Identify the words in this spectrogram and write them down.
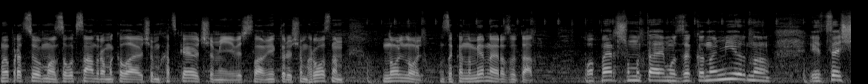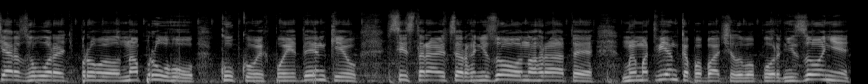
ми працюємо з Олександром Миколаївичем Хацкевичем і В'ячеславом Вікторовичем Гросним. 0-0. Закономірний результат. По першому тайму закономірно, і це ще раз говорить про напругу кубкових поєдинків. Всі стараються організовано грати. Ми Матвієнка побачили в опорній зоні.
